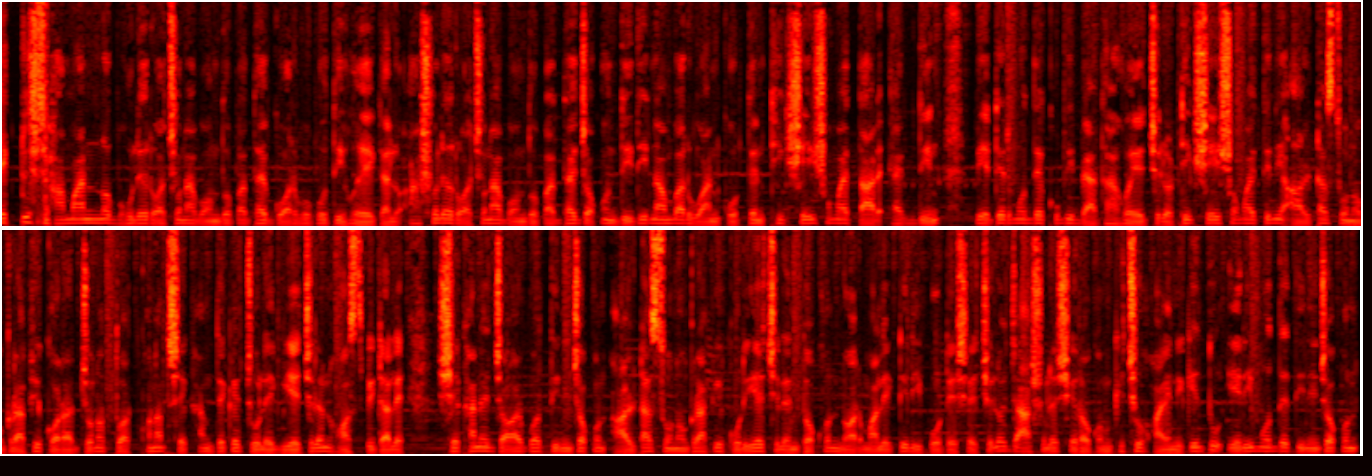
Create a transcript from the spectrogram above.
একটু সামান্য ভুলে রচনা বন্দ্যোপাধ্যায় গর্ভবতী হয়ে গেল। আসলে রচনা বন্দ্যোপাধ্যায় যখন দিদি নাম্বার ওয়ান করতেন, ঠিক সেই সময় তার একদিন পেটের মধ্যে খুবই ব্যথা হয়েছিল। ঠিক সেই সময় তিনি আল্ট্রাসোনোগ্রাফি করার জন্য তৎক্ষণাৎ সেখান থেকে চলে গিয়েছিলেন হসপিটালে সেখানে যাওয়ার পর তিনি যখন আল্ট্রাসোনোগ্রাফি করিয়েছিলেন, তখন নর্মাল একটি রিপোর্ট এসেছিল যে আসলে সেরকম কিছু হয়নি। কিন্তু এরই মধ্যে তিনি যখন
